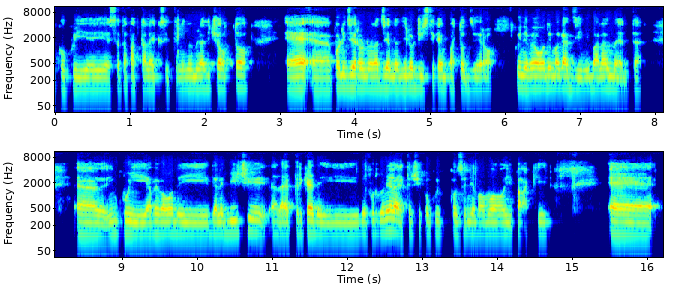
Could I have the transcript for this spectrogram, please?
con cui è stata fatta l'exit nel 2018 e eh, Ponizero è un'azienda di logistica a impatto zero, quindi avevamo dei magazzini banalmente eh, in cui avevamo dei, delle bici elettriche, dei, dei, furgoni elettrici con cui consegnavamo i pacchi. E,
